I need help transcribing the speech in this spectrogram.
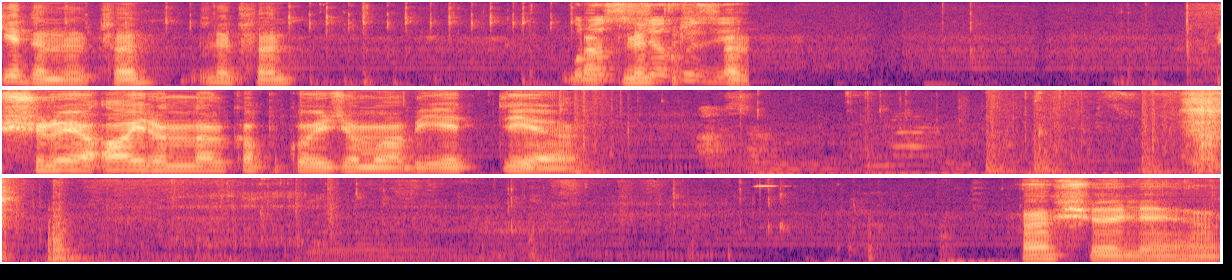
Gidin lütfen. Lütfen. Burası Bak, jacuzzi. lütfen. Şuraya iron'dan kapı koyacağım abi yetti ya. Ha şöyle ya.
